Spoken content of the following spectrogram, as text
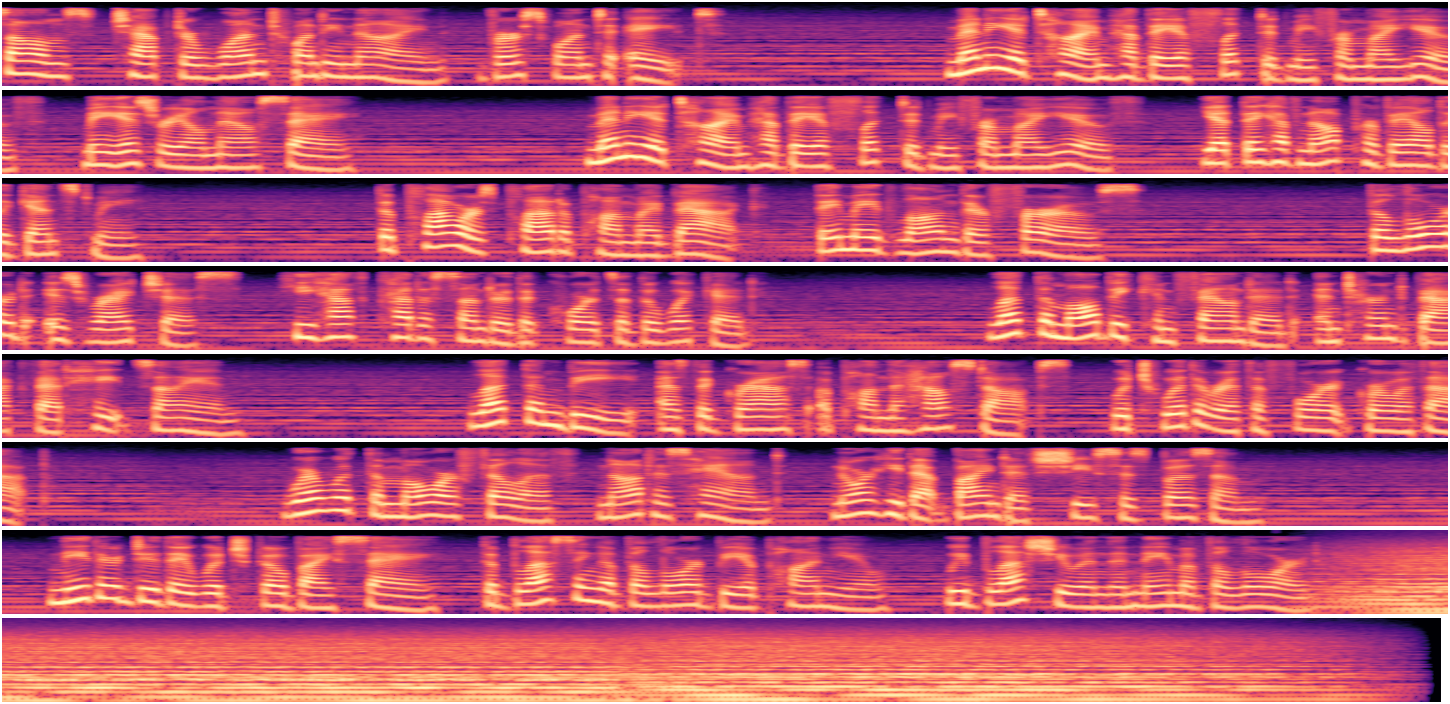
Psalms chapter 129, verse 1 to 8. Many a time have they afflicted me from my youth, may Israel now say. Many a time have they afflicted me from my youth, yet they have not prevailed against me. The plowers plowed upon my back, they made long their furrows. The Lord is righteous, he hath cut asunder the cords of the wicked. Let them all be confounded and turned back that hate Zion. Let them be as the grass upon the housetops, which withereth afore it groweth up. Wherewith the mower filleth not his hand, nor he that bindeth sheaves his bosom. Neither do they which go by say, The blessing of the Lord be upon you, we bless you in the name of the Lord.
